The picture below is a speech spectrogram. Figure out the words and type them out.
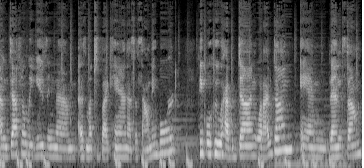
I'm definitely using them as much as I can as a sounding board. People who have done what I've done and then some.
